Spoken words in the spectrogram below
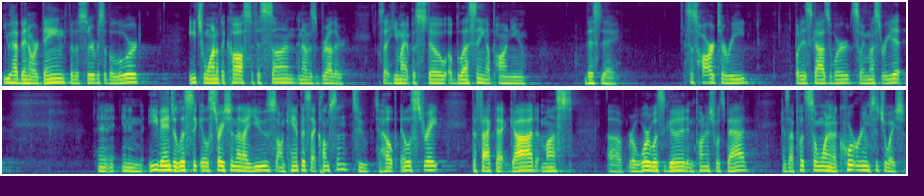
you have been ordained for the service of the Lord, each one at the cost of his son and of his brother, so that he might bestow a blessing upon you this day. This is hard to read, but it's God's word, so we must read it. And in an evangelistic illustration that I use on campus at Clemson to, to help illustrate the fact that God must uh, reward what's good and punish what's bad, is I put someone in a courtroom situation.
